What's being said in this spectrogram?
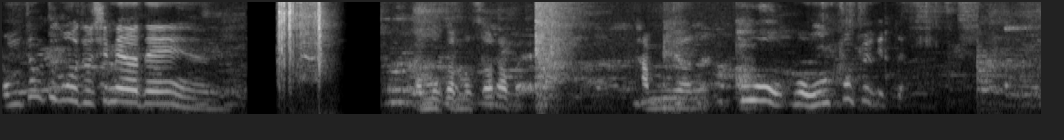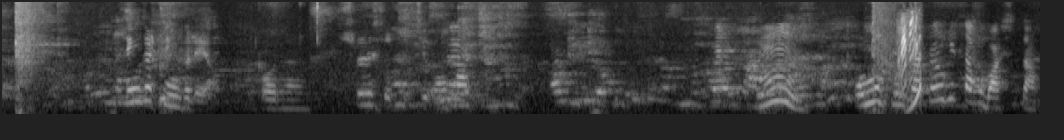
엄청 뜨거워 조심해야 돼 어묵 한번 썰어봐요 단면은 오, 오 엄청 쫄깃해 탱글탱글해요 이거는 칠리 소스 찍어서 음 어묵 진짜 쫄깃하고 맛있다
